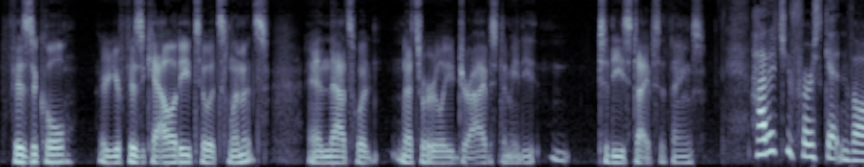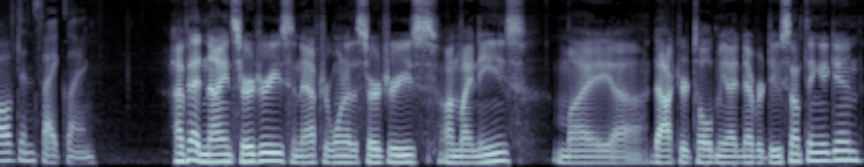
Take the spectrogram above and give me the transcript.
physical or your physicality to its limits, and that's what that's what really drives to me to these types of things. How did you first get involved in cycling? I've had nine surgeries, and after one of the surgeries on my knees, my uh, doctor told me I'd never do something again.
